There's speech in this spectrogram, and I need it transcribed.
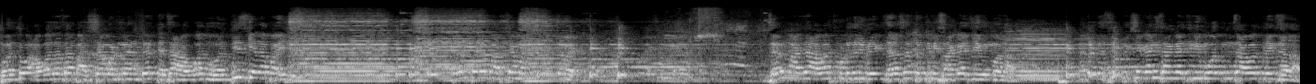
पण तो आवाजाचा भाषा म्हटल्यानंतर त्याचा आवाज वरतीच गेला पाहिजे. भाषा जर माझा आवाज कुठेतरी ब्रेक झाला असेल तर तुम्ही सांगायचे येऊन मला. रस्ते प्रेक्षकांनी सांगायचं की बुवा तुमचा आवाज ब्रेक झाला.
